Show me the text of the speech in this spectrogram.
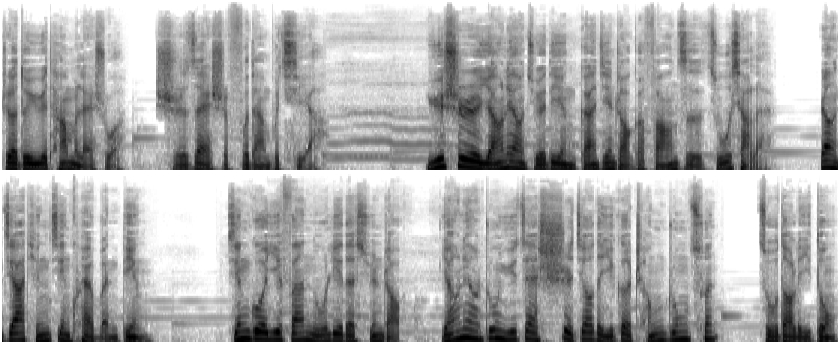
这对于他们来说。实在是负担不起呀，于是杨亮决定赶紧找个房子租下来，让家庭尽快稳定。经过一番努力的寻找，杨亮终于在市郊的一个城中村租到了一栋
